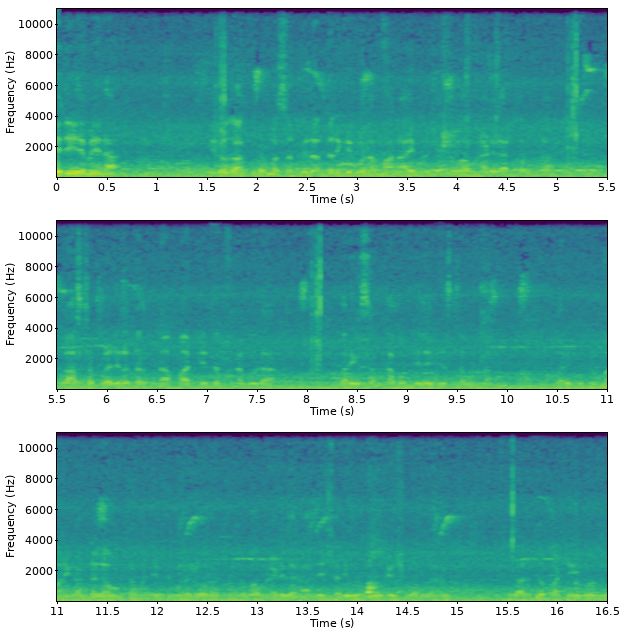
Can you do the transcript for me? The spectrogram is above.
ఏది ఏమైనా ఈరోజు ఆ కుటుంబ సభ్యులందరికీ కూడా మా నాయకుడు చంద్రబాబు నాయుడు గారి తరఫున రాష్ట్ర ప్రజల తరఫున పార్టీ తరఫున కూడా వారికి సంతాపం తెలియజేస్తూ ఉన్నాము. వారి కుటుంబానికి అండగా ఉంటామని చెప్పి కూడా గౌరవ చంద్రబాబు నాయుడు గారి ఆదేశాలు ఇవ్వడం లోకేష్ బాబు గారు. దానితో పాటు ఈరోజు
